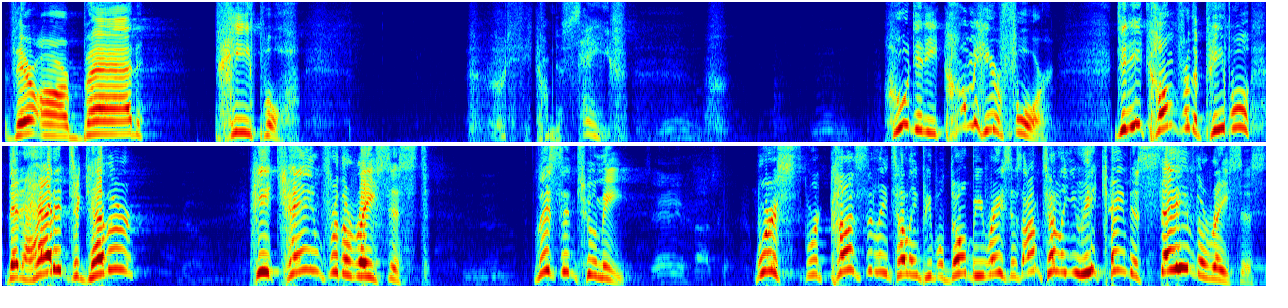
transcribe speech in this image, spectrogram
there are bad people who did he come to save who did he come here for did he come for the people that had it together? He came for the racist. Listen to me. We're, we're constantly telling people, don't be racist. I'm telling you, he came to save the racist.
